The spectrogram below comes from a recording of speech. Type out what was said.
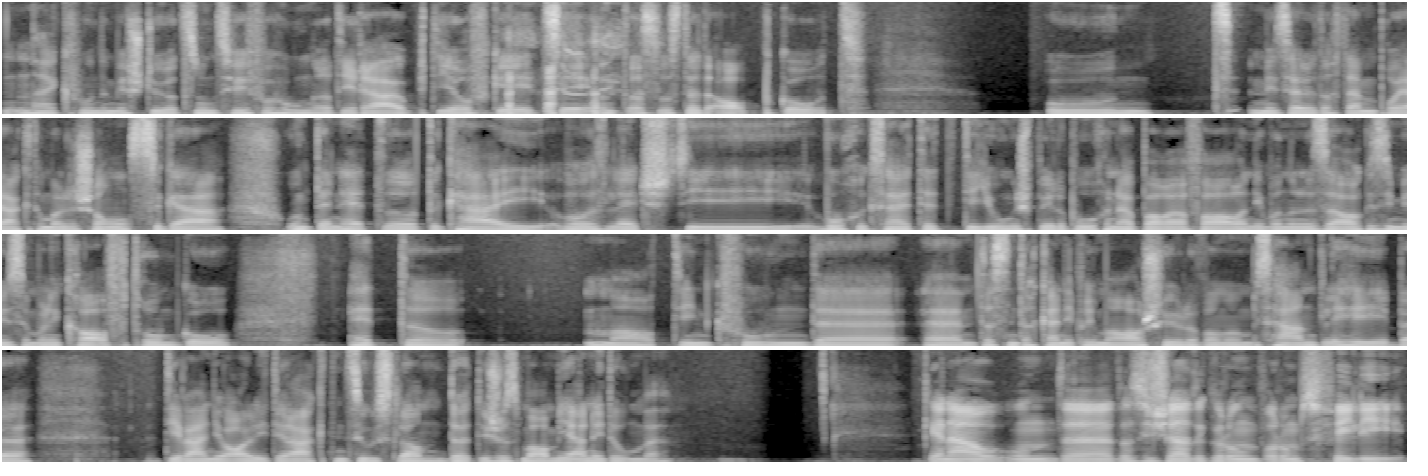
und haben gefunden, wir stürzen uns wie verhungerte Raubtiere auf GC und das, was dort abgeht. und wir sollen doch diesem Projekt mal eine Chance geben. Und dann hat er der Kai, der letzte Woche gesagt hat, die jungen Spieler brauchen auch ein paar Erfahrene, die ihnen sagen, sie müssen mal in den Kraftraum gehen, hat er Martin gefunden, ähm, das sind doch keine Primarschüler, die man das Händchen heben. Die wollen ja alle direkt ins Ausland, dort ist das Mami auch nicht rum. Genau, und äh, das ist auch der Grund, warum es viele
